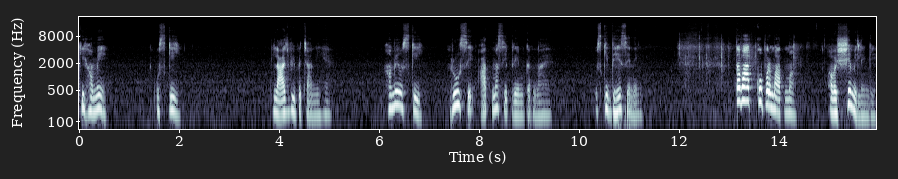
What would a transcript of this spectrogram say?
कि हमें उसकी लाज भी बचानी है। हमें उसकी रूह से, आत्मा से प्रेम करना है। उसकी देह से नहीं। तब आपको परमात्मा अवश्य मिलेंगे।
